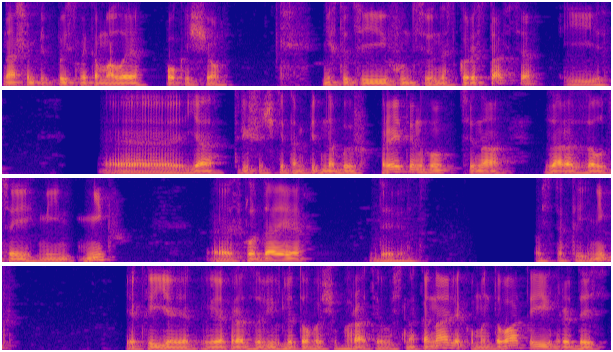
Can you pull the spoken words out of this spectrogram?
нашим підписникам, але поки що ніхто цією функцією не скористався. І е, я трішечки там піднабив рейтингу. Ціна зараз за оцей мій нік складає. Де? Ось такий нік, який я якраз завів для того, щоб грати ось на каналі, коментувати ігри, десь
